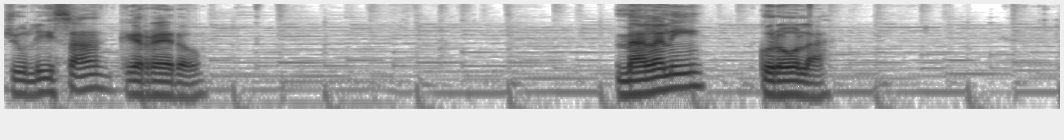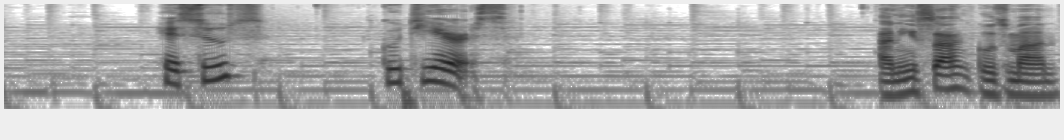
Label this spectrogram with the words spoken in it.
Julisa Guerrero, Melanie Gurola, Jesus Gutierrez, Anisa Guzman,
